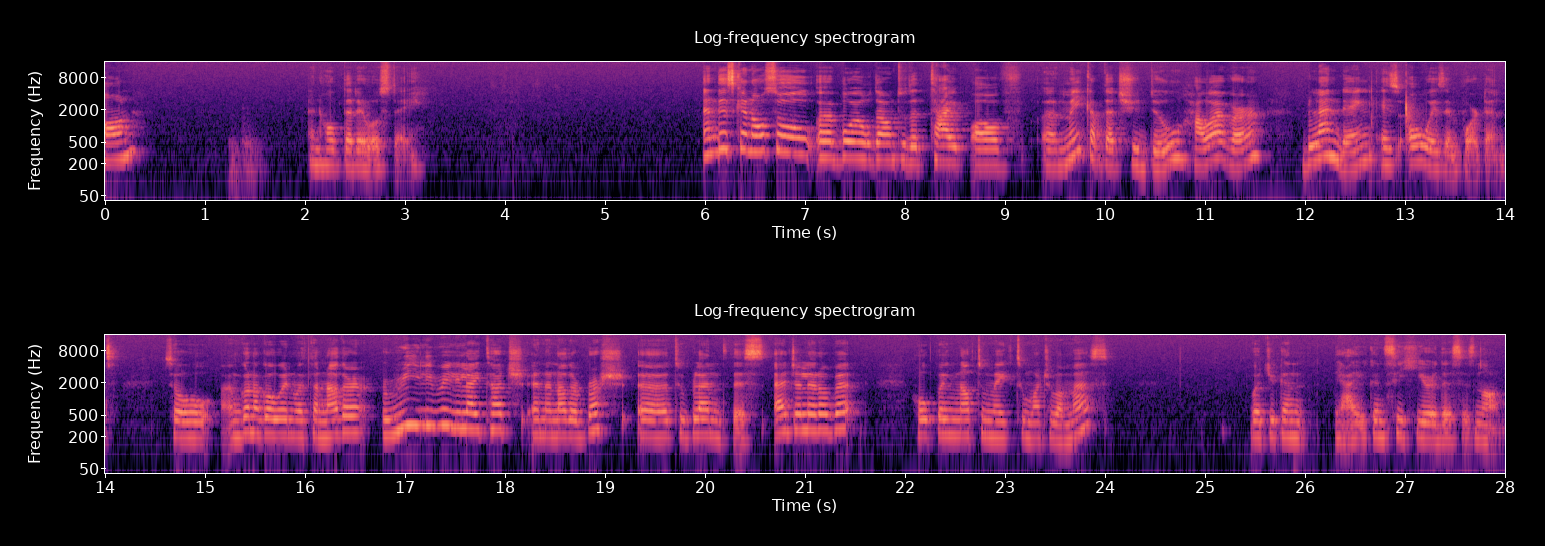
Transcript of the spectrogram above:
on and hope that it will stay. And this can also uh, boil down to the type of uh, makeup that you do. However, blending is always important. So I'm gonna go in with another really, really light touch and another brush uh, to blend this edge a little bit, hoping not to make too much of a mess. But you can, yeah, you can see here this is not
